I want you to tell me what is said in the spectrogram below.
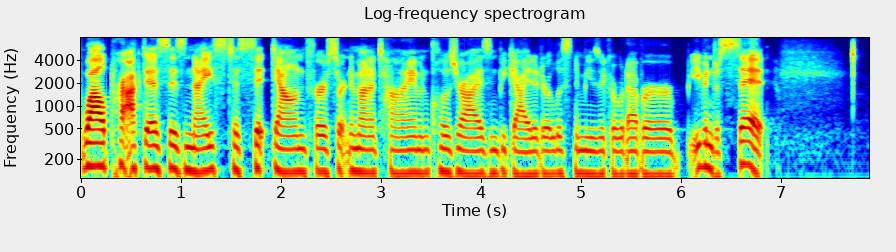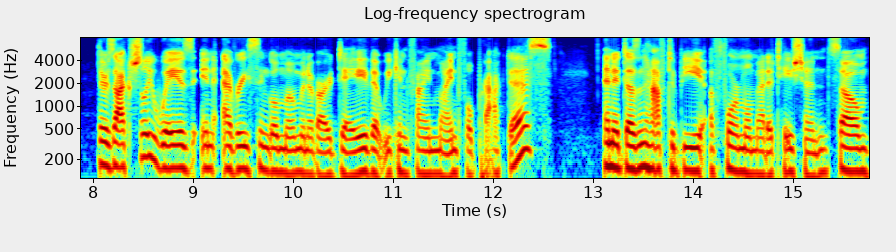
while practice is nice to sit down for a certain amount of time and close your eyes and be guided or listen to music or whatever or even just sit there's actually ways in every single moment of our day that we can find mindful practice. And it doesn't have to be a formal meditation. So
